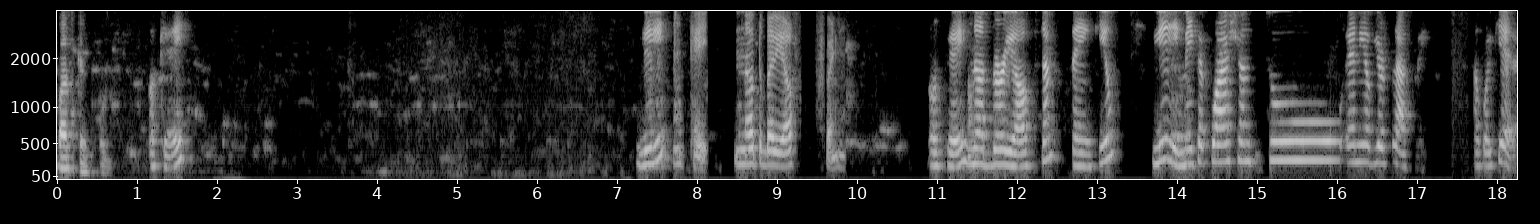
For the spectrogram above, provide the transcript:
basketball? Okay. Lily? Okay, not very often. Okay, not very often. Thank you. Lily, make a question to any of your classmates. A cualquiera.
